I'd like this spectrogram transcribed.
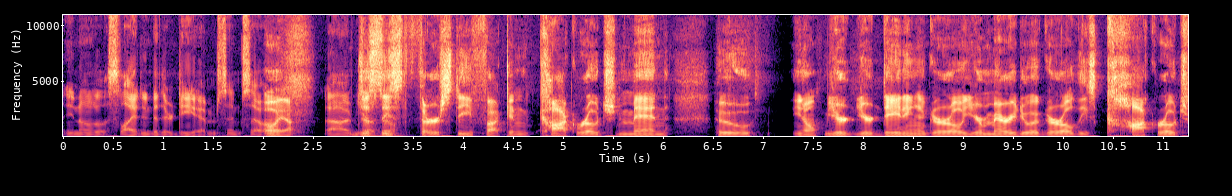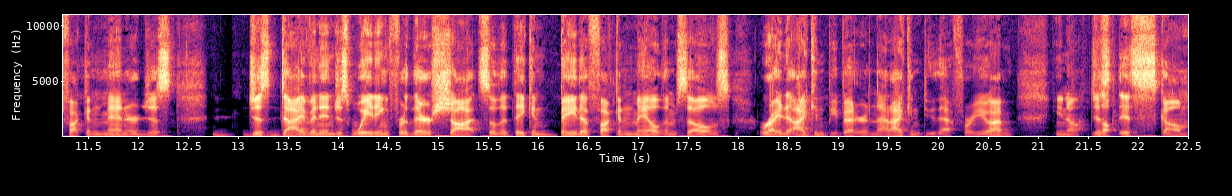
you know, slide into their DMs, and so, oh yeah. uh, know, Just so- these thirsty fucking cockroach men who you know, you're you're dating a girl, you're married to a girl, these cockroach fucking men are just just diving in, just waiting for their shot so that they can beta fucking mail themselves. Right, I can be better than that. I can do that for you. I'm, you know, just it's scum.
